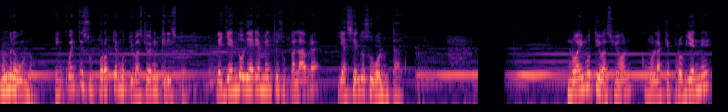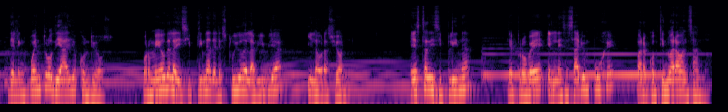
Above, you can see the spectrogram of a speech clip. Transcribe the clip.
Número 1. Encuentre su propia motivación en Cristo, leyendo diariamente su palabra y haciendo su voluntad. No hay motivación como la que proviene del encuentro diario con Dios, por medio de la disciplina del estudio de la Biblia y la oración. Esta disciplina le provee el necesario empuje para continuar avanzando.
